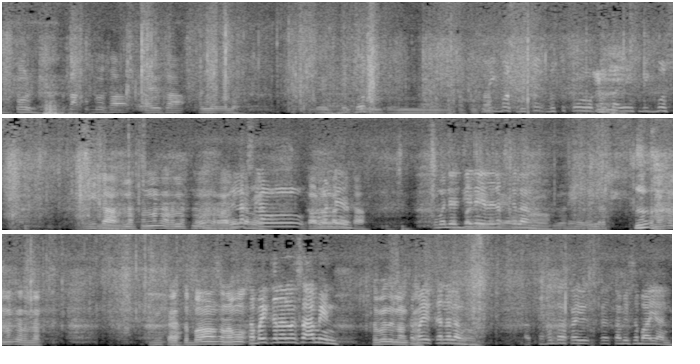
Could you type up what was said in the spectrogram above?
Takot doon sa tayo sa. Big boss, gusto, gusto ko makita yung big boss. Relax lang lang, relax lang. Relax lang, commander. Commander Jenny, relax ka lang. Relax lang ka, relax. Kahit tabangan ka na mo. Sabay ka na lang sa amin. Sabay na lang ka. Sabay ka na lang. At pupunta kayo, kami sa bayan.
